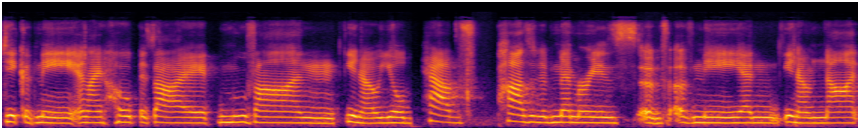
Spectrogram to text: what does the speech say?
dick of me. And I hope as I move on, you know, you'll have positive memories of of me, and you know, not."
